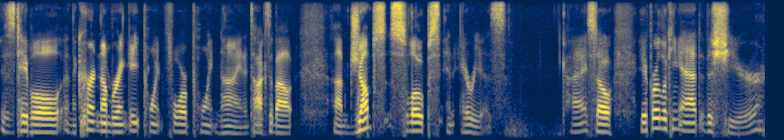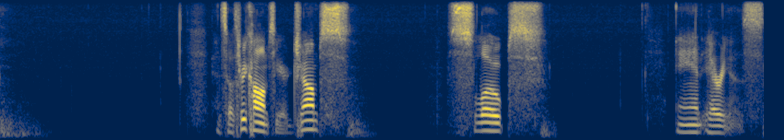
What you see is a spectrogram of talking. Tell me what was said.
This is table in the current numbering 8.4.9. It talks about um, jumps, slopes, and areas. Okay, so if we're looking at the shear, And so three columns here, jumps, slopes, and areas.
